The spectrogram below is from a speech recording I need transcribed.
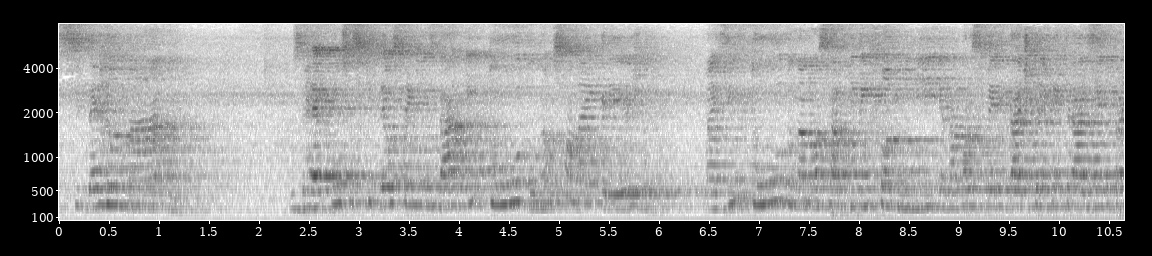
se derramado. Os recursos que Deus tem nos dado em tudo, não só na igreja, mas em tudo, na nossa vida em família, na prosperidade que Ele tem trazido para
